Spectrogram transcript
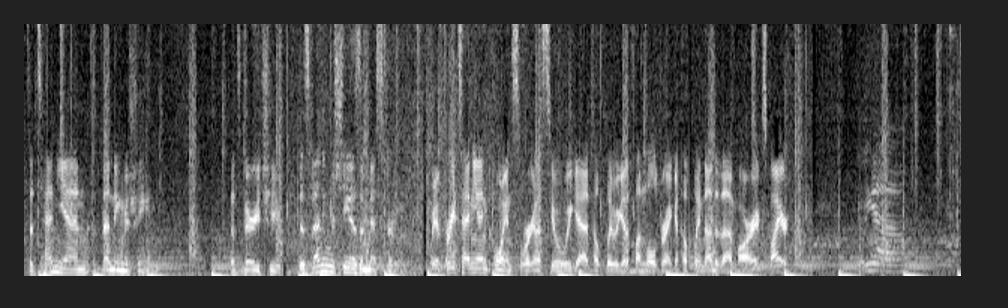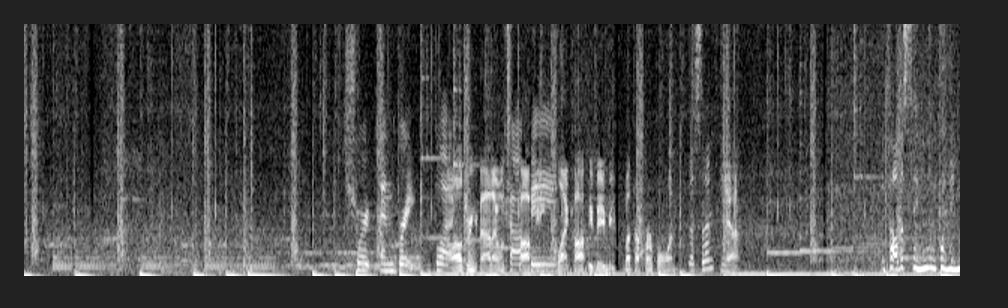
It's a 10 yen vending machine. That's very cheap. This vending machine is a mystery. We have three 10 yen coins, so we're gonna see what we get. Hopefully we get a fun little drink, and hopefully none of them are expired. Here we go. Short and break. Black. I'll drink that. I want some Coffee. coffee. Black coffee, baby. What about that purple one? This one? Yeah. It's all the same thing.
